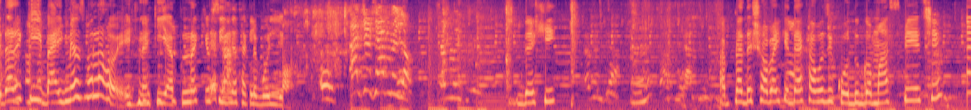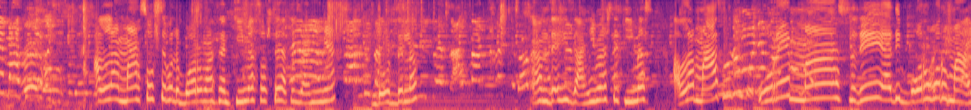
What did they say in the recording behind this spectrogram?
এটারে কি বাইক ম্যাচ বলা হয়? নাকি আপনারা কেউ চিনে থাকলে বললে? ও আচ্ছা সামনে যাও সামনে যাও। দেখি। আপনাদের সবাইকে দেখাবো যে কদুগ্গ মাছ পেয়েছে। আল্লাহ মাছ উঠছে বলে বড় মাছ আর কি মাছ উঠছে এত জানি না। দৌড় দিলাম। এখন দেখি জাহি মাছতে কি মাছ? আল্লাহ মাছ? ওরে মাছ রে আদি বড় বড় মাছ।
